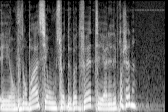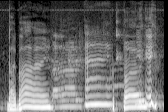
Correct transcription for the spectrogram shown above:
Et on vous embrasse et on vous souhaite de bonnes fêtes et à l'année prochaine. Bye bye. Bye. Bye.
